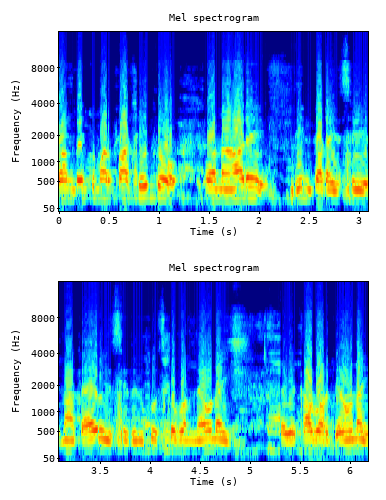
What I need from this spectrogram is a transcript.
বান্দাই তোমার পাশেই তো অনাহারে দিন কাটাইছে না খায় রয়েছে তুমি খোঁজখবর নেও নাই তাকে খাবার দেও নাই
